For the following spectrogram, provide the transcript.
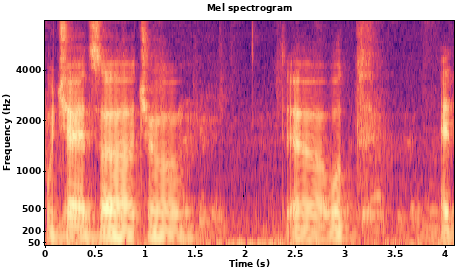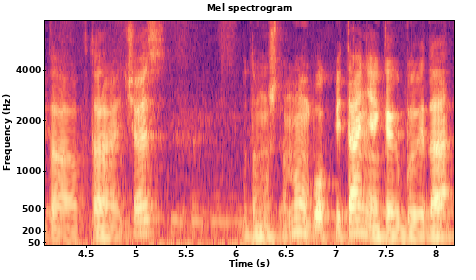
Получается, что э, вот это вторая часть, потому что, ну, блок питания, как бы, да,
